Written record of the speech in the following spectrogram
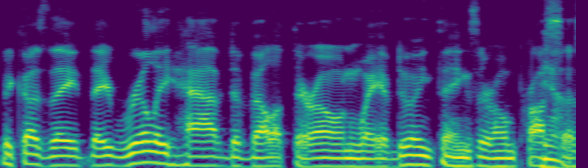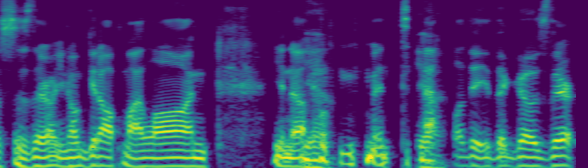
because they they really have developed their own way of doing things their own processes their you know get off my lawn you know Yeah. mentality that goes there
